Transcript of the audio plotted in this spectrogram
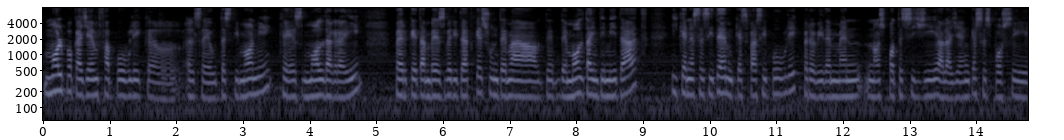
molt poca gent fa públic el, el seu testimoni, que és molt d'agrair, perquè també és veritat que és un tema de, de molta intimitat i que necessitem que es faci públic, però evidentment no es pot exigir a la gent que s'exposi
